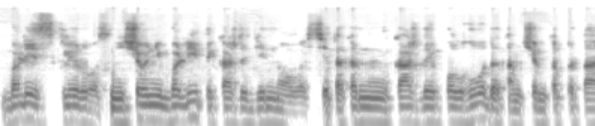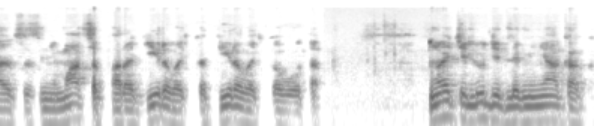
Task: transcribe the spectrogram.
болезнь склероз, ничего не болит и каждый день новости. Так они каждые полгода там чем-то пытаются заниматься, пародировать, копировать кого-то. Но эти люди для меня как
